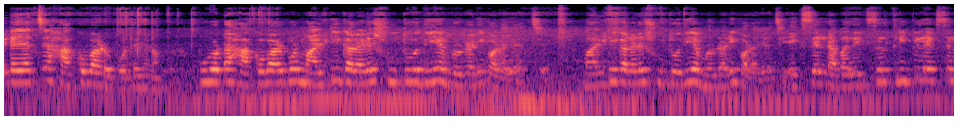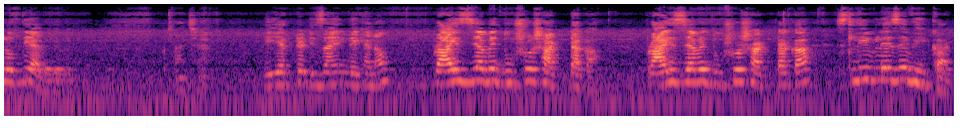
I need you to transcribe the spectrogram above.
এটা যাচ্ছে হাকোবার ওপর দেখে নাও। পুরোটা হাকোবার পর মাল্টি কালারে সুতো দিয়ে এমব্রয়ডারি করা যাচ্ছে। মাল্টি কালারে সুতো দিয়ে এমব্রয়ডারি করা যাচ্ছে। XL double XL triple XL অব্দি অ্যাভেলেবেল আচ্ছা এই একটা ডিজাইন দেখে নাও। প্রাইস যাবে দুশো ষাট টাকা। প্রাইস যাবে দুশো ষাট টাকা। স্লিভলেসে ভি কাট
